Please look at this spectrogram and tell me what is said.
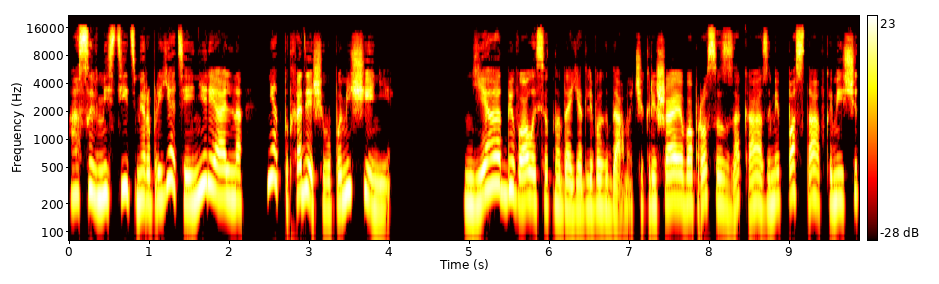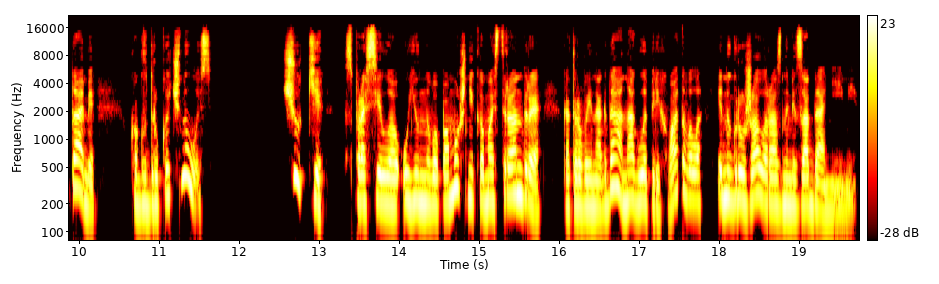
А совместить мероприятие нереально, нет подходящего помещения. Я отбивалась от надоедливых дамочек, решая вопросы с заказами, поставками и счетами, как вдруг очнулась. «Чуки!» — спросила у юного помощника мастера Андре, которого иногда нагло перехватывала и нагружала разными заданиями.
